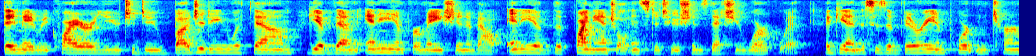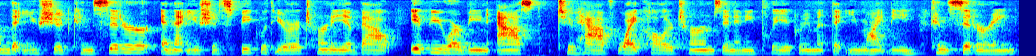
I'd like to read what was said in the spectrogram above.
They may require you to do budgeting with them, give them any information about any of the financial institutions that you work with. Again, this is a very important term that you should consider and that you should speak with your attorney about if you are being asked to have white collar terms in any plea agreement that you might be considering.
